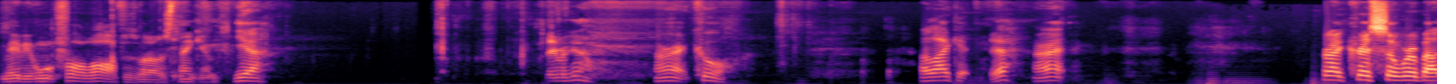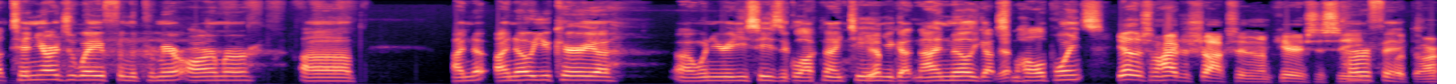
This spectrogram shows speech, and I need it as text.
Maybe it won't fall off, is what I was thinking. Yeah. There we go. All right. Cool. I like it. Yeah. All right. All right, Chris. So we're about 10 yards away from the Premier Armor. Uh, I know. I know you carry a. Uh, one of your EDCs, the Glock 19. Yep. You got nine mil. You got Yep. some hollow points. Yeah, there's some Hydra-Shoks in it. I'm curious to see Perfect. arm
